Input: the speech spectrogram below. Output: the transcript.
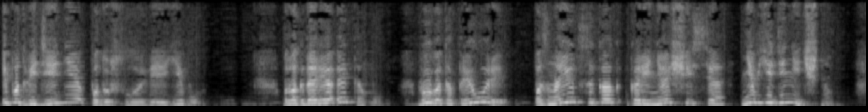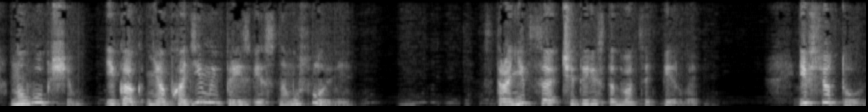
и подведение под условия его. Благодаря этому вывод априори познается как коренящийся не в единичном, но в общем и как необходимый при известном условии. Страница 421. И все то,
